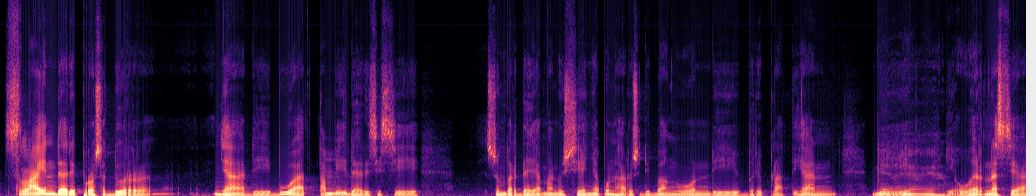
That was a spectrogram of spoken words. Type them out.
selain dari prosedurnya dibuat, tapi Hmm. dari sisi sumber daya manusianya pun harus dibangun, diberi pelatihan, di Iya, iya, iya. di awareness ya,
